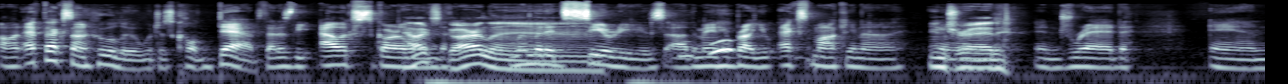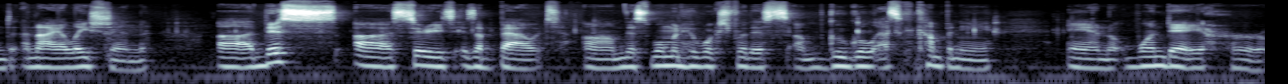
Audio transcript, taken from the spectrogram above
on FX on Hulu, which is called Devs. That is the Alex Garland, Alex Garland. limited series. Uh, the man who brought you Ex Machina And Dredd. and Dredd, and Annihilation. Uh, this uh, series is about um, this woman who works for this um, Google-esque company, and one day her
